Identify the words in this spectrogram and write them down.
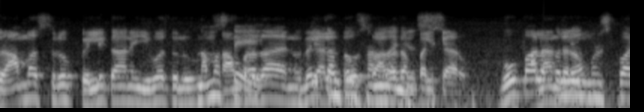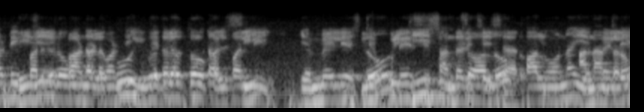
గ్రామస్తులు పెళ్ళి కాని యువతులు. సంప్రదాయ నృత్యాలతో స్వాగతం పలికారు భూపాలపల్లి మున్సిపాలిటీ పాటలకు యువతులతో కలిసి ఎమ్మెల్యే స్టెప్పులేసి సందడి చేశారు పాల్గొన్న అనంతరం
